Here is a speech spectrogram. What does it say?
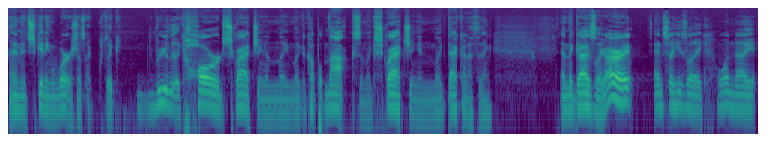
And it's getting worse. It's like like really like hard scratching and like like a couple knocks and like scratching and like that kind of thing. And the guy's like, "All right," and so he's like, one night,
